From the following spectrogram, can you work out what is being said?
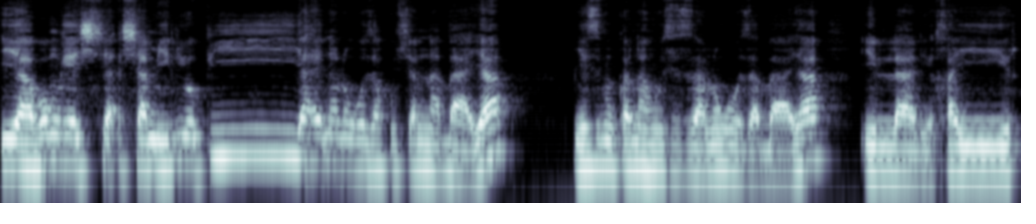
iyabonge shamilio pia haina longoza kushana na baya. Mwenyezi Mungu za longoza baya illa li khair.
